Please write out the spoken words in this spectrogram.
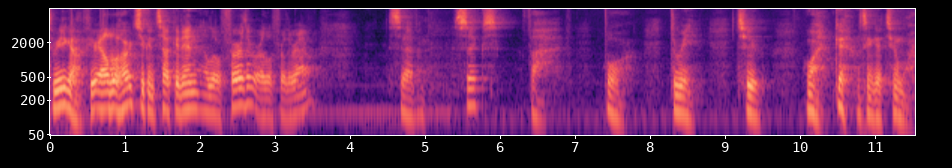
Three to go. If your elbow hurts, you can tuck it in a little further or a little further out. Seven, six, five, four, three, two, one. Good. Let's gonna get two more.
